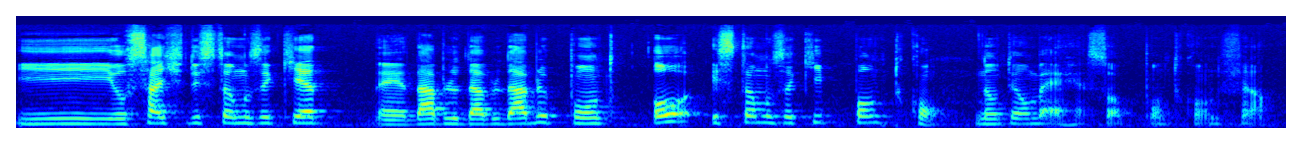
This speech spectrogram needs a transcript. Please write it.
E o site do Estamos Aqui é, é www.oestamosaqui.com. Não tem um BR, é só .com no final.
